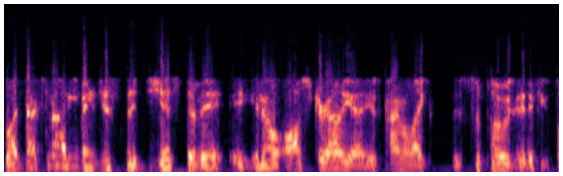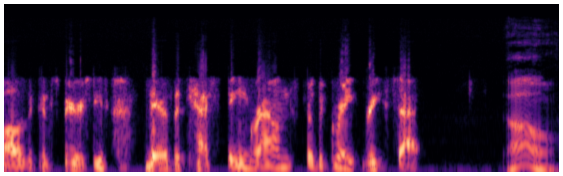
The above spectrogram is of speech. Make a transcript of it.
but that's not even just the gist of it. You know, Australia is kind of like the supposed, if you follow the conspiracies, they're the testing ground for the Great Reset. Oh.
